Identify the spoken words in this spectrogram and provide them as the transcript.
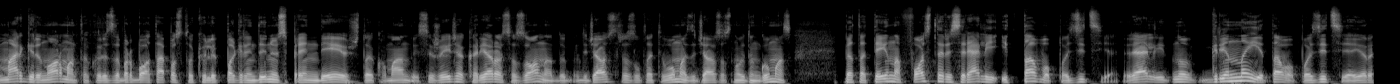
Margerį Normantą, kuris dabar buvo tapęs tokiu lik pagrindiniu sprendėju šitoje komandoje. Jis žaidžia karjeros sezoną, didžiausias rezultatyvumas, didžiausias naudingumas, bet ateina Fosteris realiai į tavo poziciją. Realiai, nu, grinai į tavo poziciją. Ir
